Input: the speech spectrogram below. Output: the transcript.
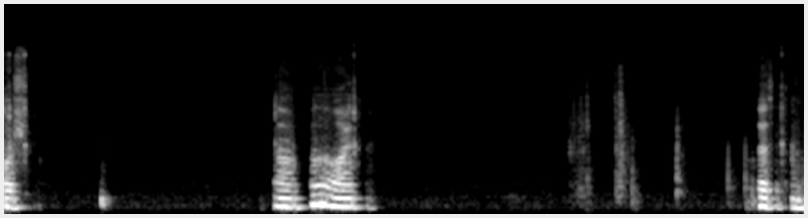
Пошук. Так, ну давайте. Де ти там?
